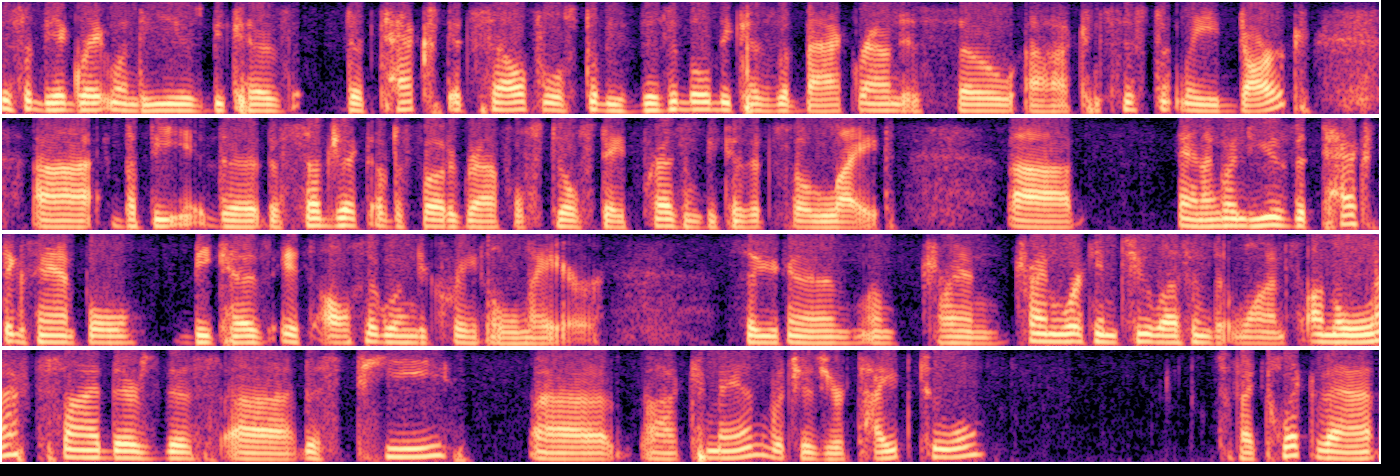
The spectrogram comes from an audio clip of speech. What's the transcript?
this would be a great one to use because the text itself will still be visible because the background is so uh, consistently dark, uh, but the, the, the, subject of the photograph will still stay present because it's so light. Uh, and I'm going to use the text example because it's also going to create a layer. So you're going to well, try and try and work in two lessons at once. On the left side, there's this uh, this T uh, uh, command, which is your type tool. So if I click that,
